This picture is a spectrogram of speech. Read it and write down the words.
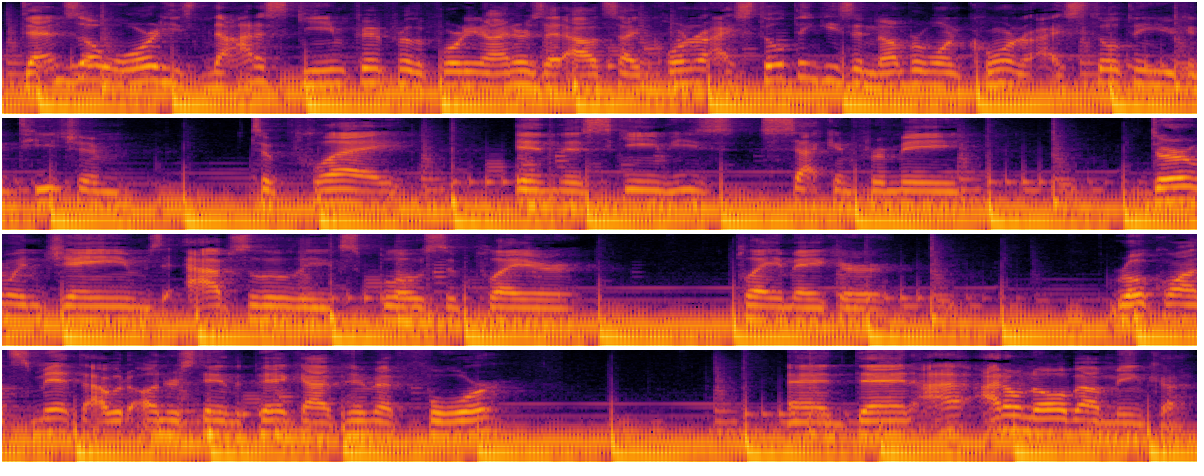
Denzel Ward, he's not a scheme fit for the 49ers at outside corner. I still think he's a number one corner. I still think you can teach him to play in this scheme. He's second for me. Derwin James, absolutely explosive player, playmaker. Roquan Smith, I would understand the pick. I have him at four. And then I, I don't know about Minkah.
